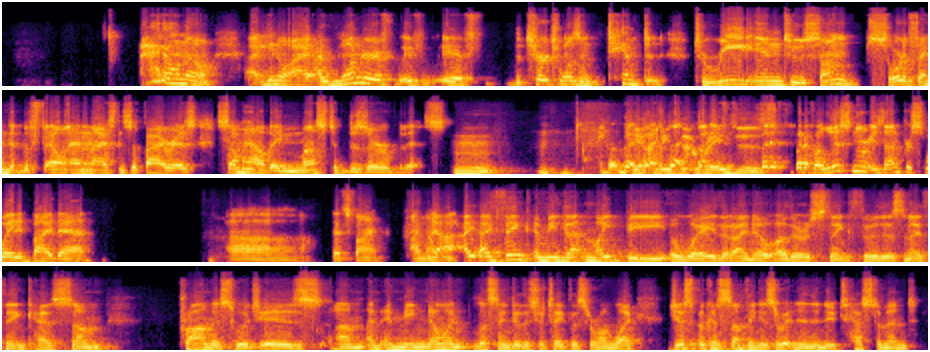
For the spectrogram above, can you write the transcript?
I don't know. Uh, you know, I, I wonder if if if the church wasn't tempted to read into some sort of thing that befell Ananias and Sapphira as somehow they must have deserved this. Mm. But, but, Yeah, I mean, but, but raises- if, but, if, but if a listener is unpersuaded by that, uh, that's fine. I might Yeah. I, I think, I mean, that might be a way that I know others think through this and I think has some promise, which is, um, I, mean, no one listening to this should take this the wrong way. Just because something is written in the New Testament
